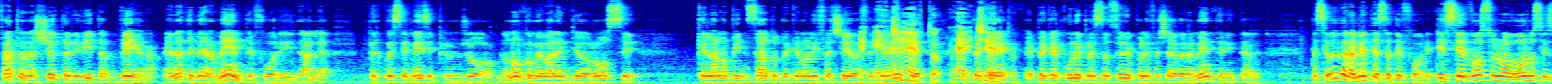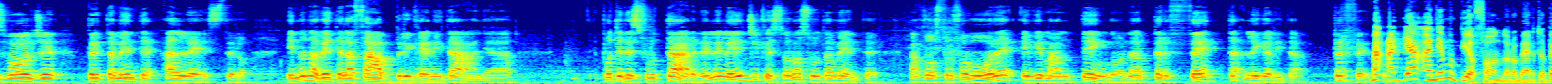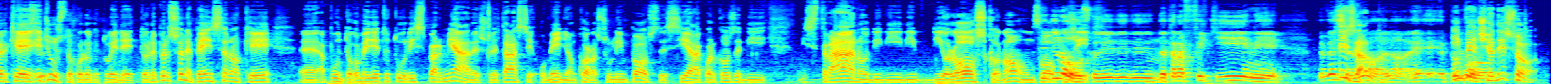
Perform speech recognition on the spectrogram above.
fate una scelta di vita vera e andate veramente fuori d'Italia per questi mesi più un giorno, non come Valentino Rossi che l'hanno pinzato perché non li faceva eh, eh, effettivamente, eh, certo, eh, perché, certo. e perché alcune prestazioni poi le faceva veramente in Italia. Ma se voi veramente state fuori e se il vostro lavoro si svolge prettamente all'estero, e non avete la fabbrica in Italia, potete sfruttare delle leggi che sono assolutamente a vostro favore e vi mantengono nella perfetta legalità. Perfetto. Ma andiamo, andiamo, più a fondo, Roberto, perché sì, è giusto quello che tu hai detto. Le persone pensano che, eh, appunto, come hai detto tu, risparmiare sulle tasse, o meglio ancora sulle imposte, sia qualcosa di, di strano, di, di, di, olosco, no? Un sì, po' di così. losco, mm. da traffichini. Invece esatto. no, no è, è proprio... Invece adesso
